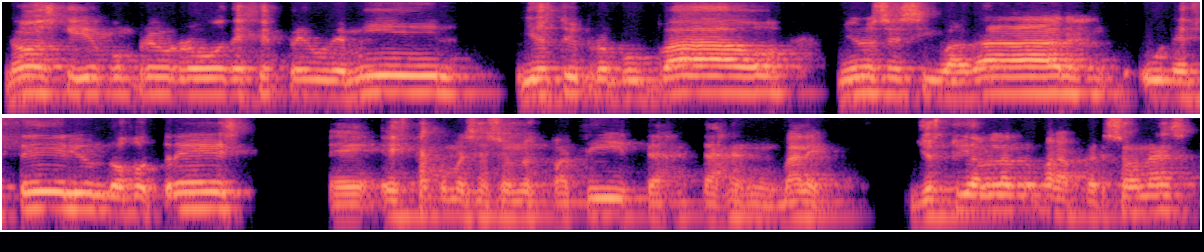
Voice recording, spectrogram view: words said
no, es que yo compré un robot de GPU de 1000, yo estoy preocupado, yo no sé si va a dar un Ethereum, dos o tres, eh, esta conversación no es para ti, vale. Yo estoy hablando para personas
